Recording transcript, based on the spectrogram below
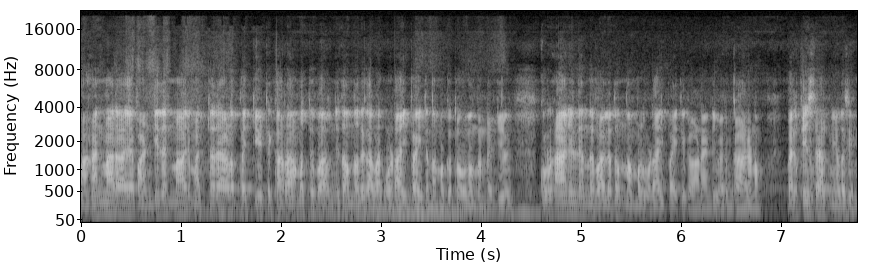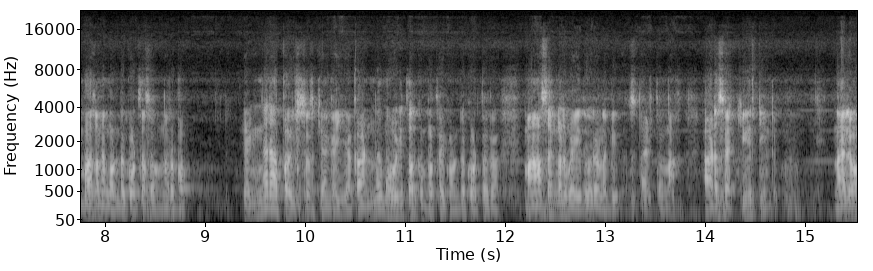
മഹാന്മാരായ പണ്ഡിതന്മാർ മറ്റൊരാളെ പറ്റിയിട്ട് കറാമത്ത് പറഞ്ഞു തന്നത് കഥ ഉടായ്പായിട്ട് നമുക്ക് തോന്നുന്നുണ്ടെങ്കിൽ ഖുർആാനിൽ നിന്ന് പലതും നമ്മൾ ഉടായ്പായിട്ട് കാണേണ്ടി വരും. കാരണം ബൽക്കീസ് രാജ്ഞിയുടെ സിംഹാസനം കൊണ്ടു കൊടുത്ത സന്ദർഭം. എങ്ങനെ അപ്പൊ വിശ്വസിക്കാൻ കഴിയുക? കണ്ണ് മോഴി തുറക്കുമ്പോഴത്തേക്ക് കൊണ്ട് കൊടുത്തത് മാസങ്ങൾ വൈദൂരുള്ള സ്ഥലത്തുനിന്നാണ് അവിടെ സെക്യൂരിറ്റി ഉണ്ട്. എന്നാലോ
